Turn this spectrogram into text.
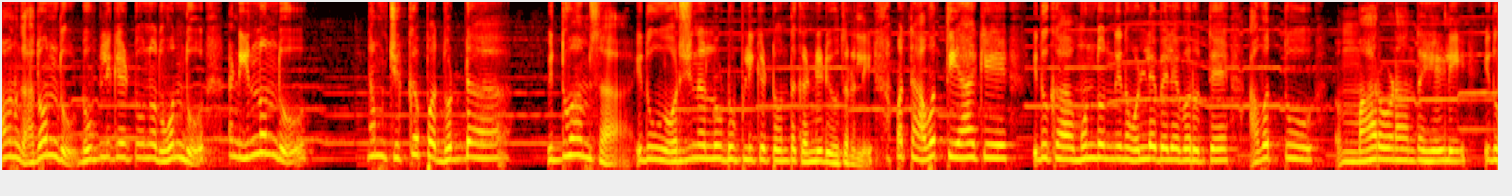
ಅವನಿಗೆ ಅದೊಂದು, ಡೂಪ್ಲಿಕೇಟು ಅನ್ನೋದು ಒಂದು ಆ್ಯಂಡ್ ಇನ್ನೊಂದು ನಮ್ಮ ಚಿಕ್ಕಪ್ಪ ದೊಡ್ಡ ವಿದ್ವಾಂಸ. ಇದು ಒರಿಜಿನಲ್ಲು ಡೂಪ್ಲಿಕೇಟು ಅಂತ ಕಂಡುಹಿಡಿಯೋದ್ರಲ್ಲಿ ಮತ್ತು ಅವತ್ತು ಯಾಕೆ ಇದು ಕ ಮುಂದೊಂದಿನ ಒಳ್ಳೆ ಬೆಲೆ ಬರುತ್ತೆ? ಅವತ್ತು ಮಾರೋಣ ಅಂತ ಹೇಳಿ ಇದು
